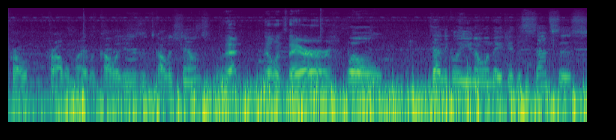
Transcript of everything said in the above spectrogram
pro- problem, right? With colleges and college towns. That no one's there, or Well, technically, you know, when they did the census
